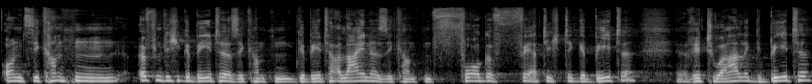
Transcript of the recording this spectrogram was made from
Und sie kannten öffentliche Gebete, sie kannten Gebete alleine, sie kannten vorgefertigte Gebete, rituale Gebete.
